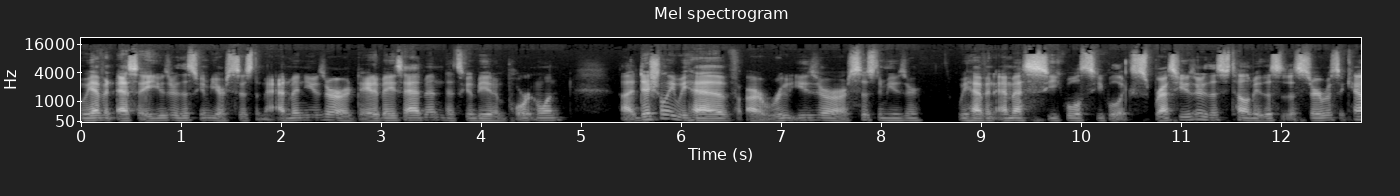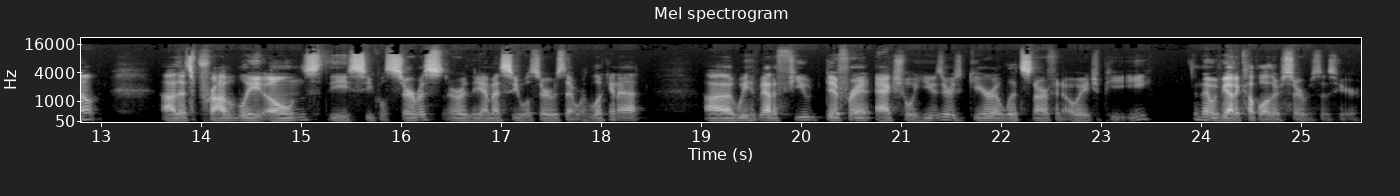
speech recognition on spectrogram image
We have an SA user. This is going to be our system admin user, our database admin. That's going to be an important one. Uh, additionally, we have our root user, our system user. We have an MS SQL SQL Express user. This is telling me this is a service account uh, that's probably owns the SQL service or the MS SQL service that we're looking at. Uh, we've got a few different actual users, Gira, Litsnarf, and OHPE. And then we've got a couple other services here.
